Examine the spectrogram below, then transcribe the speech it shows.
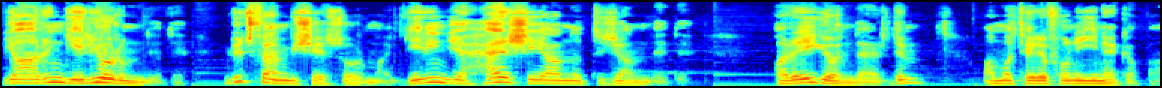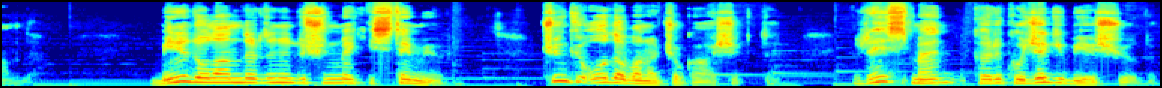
yarın geliyorum dedi. Lütfen bir şey sorma. Gelince her şeyi anlatacağım dedi. Parayı gönderdim ama telefonu yine kapandı. Beni dolandırdığını düşünmek istemiyorum. Çünkü o da bana çok aşıktı. Resmen karı koca gibi yaşıyorduk.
